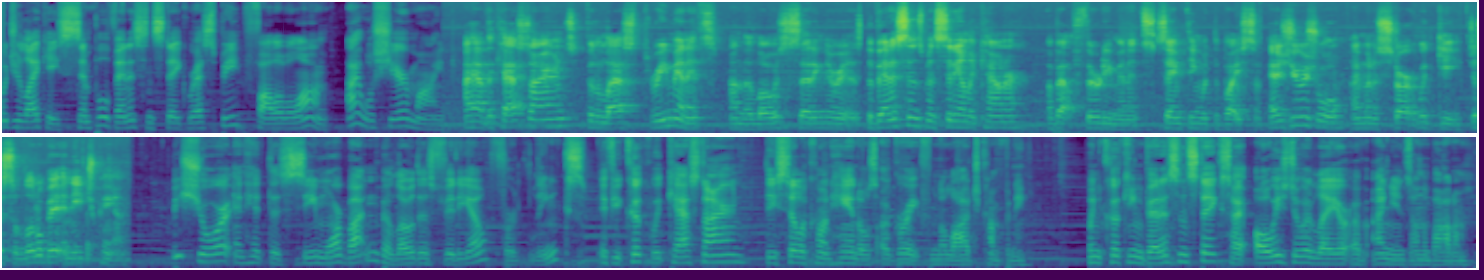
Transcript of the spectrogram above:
Would you like a simple venison steak recipe? Follow along. I will share mine. I have the cast irons for the last three minutes on the lowest setting there is. The venison's been sitting on the counter about 30 minutes. Same thing with the bison. As usual, I'm going to start with ghee, just a little bit in each pan. Be sure and hit the see more button below this video for links. If you cook with cast iron, these silicone handles are great from the Lodge Company. When cooking venison steaks, I always do a layer of onions on the bottom.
